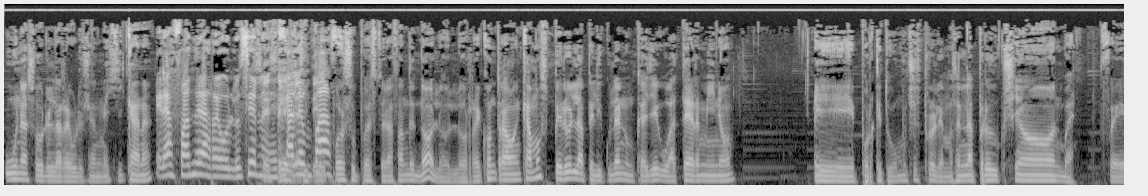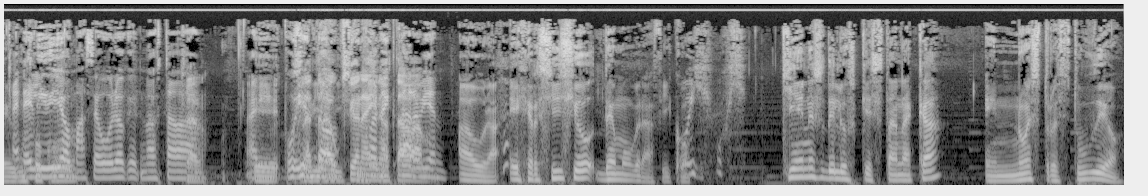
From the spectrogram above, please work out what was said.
una sobre la Revolución Mexicana. Era fan de las revoluciones, Sí, sí, déjalo en paz. Por supuesto, era fan de. No, lo, lo recontrabancamos, pero la película nunca llegó a término eh, porque tuvo muchos problemas en la producción. Bueno, fue. En un el poco- idioma seguro que no estaba Claro. ahí Eh, pudiendo la traducción ahí no conectar estaba. bien. Ahora, ejercicio demográfico. Uy, uy. ¿Quiénes de los que están acá en nuestro estudio?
